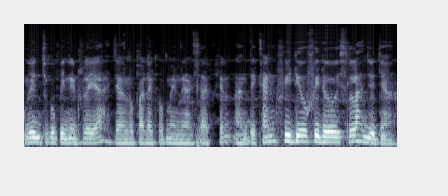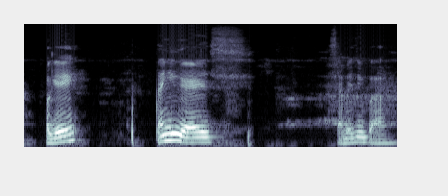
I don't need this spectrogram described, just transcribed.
mungkin cukup ini dulu ya. Jangan lupa like, komen, dan subscribe. Nantikan video-video selanjutnya. Oke? Thank you guys. Sampai jumpa.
